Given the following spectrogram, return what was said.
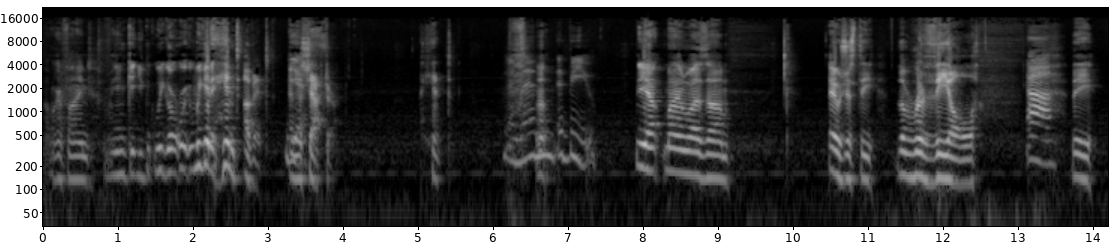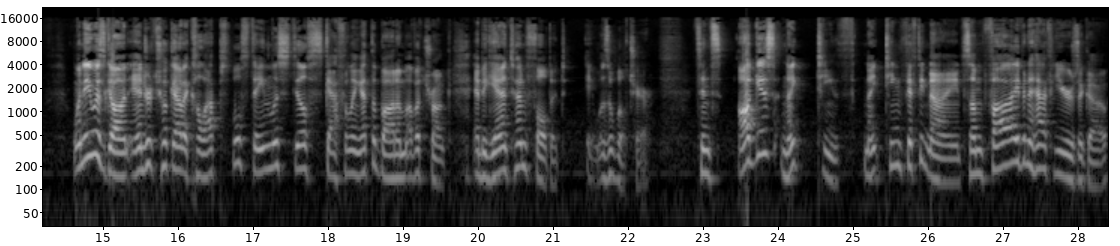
We're gonna find. You get, you, we go. We get a hint of it in Yes. this chapter. A hint. And then it'd be you. Yeah, mine was um it was just the the reveal. Ah, The when he was gone, Andrew took out a collapsible stainless steel scaffolding at the bottom of a trunk and began to unfold it. It was a wheelchair. Since August 19th, 1959, some five and a half years ago,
